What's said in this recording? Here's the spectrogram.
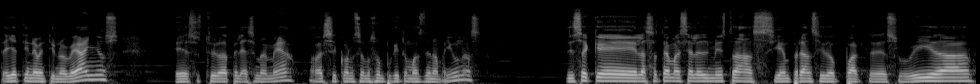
ella tiene 29 años, es estudiante de peleas MMA, a ver si conocemos un poquito más de Namayunas. Dice que las artes marciales mixtas siempre han sido parte de su vida,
